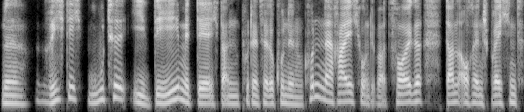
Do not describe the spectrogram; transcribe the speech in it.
eine richtig gute Idee, mit der ich dann potenzielle Kundinnen und Kunden erreiche und überzeuge, dann auch entsprechend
